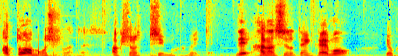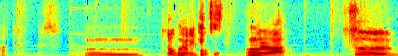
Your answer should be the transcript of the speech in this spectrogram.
あとは面白かったです。アクションシーンも含めて。で、話の展開も良かったです。うーん。特にこれは、2、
